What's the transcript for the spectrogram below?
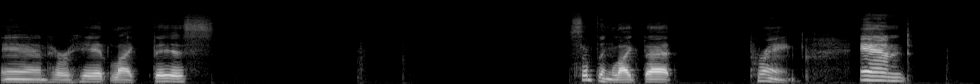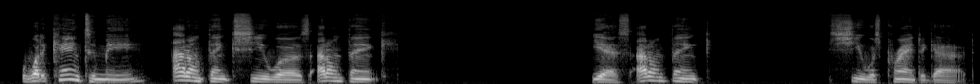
and her head like this. Something like that, praying. And what it came to me, I don't think she was, I don't think Yes, I don't think she was praying to God.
